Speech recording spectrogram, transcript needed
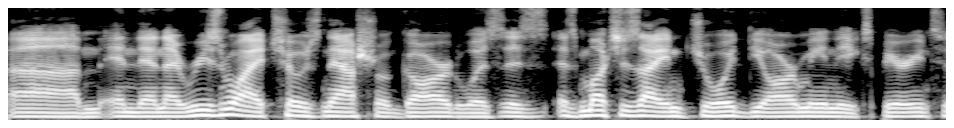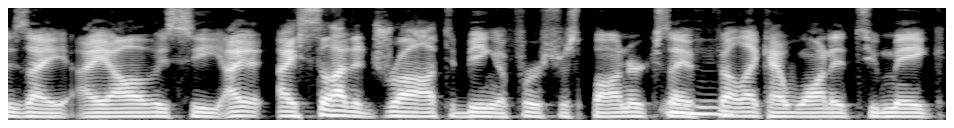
Um, and then the reason why I chose National Guard was as, as much as I enjoyed the Army and the experiences, I, I obviously I, I still had a draw to being a first responder because I felt like I wanted to make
